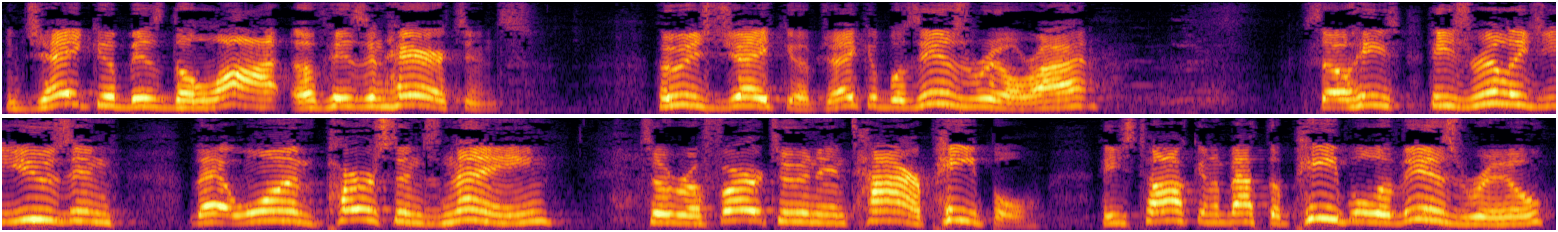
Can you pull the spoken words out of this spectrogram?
And Jacob is the lot of his inheritance. Who is Jacob? Jacob was Israel, right? So he's, he's really using that one person's name to refer to an entire people. He's talking about the people of Israel.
